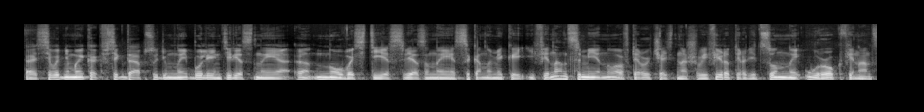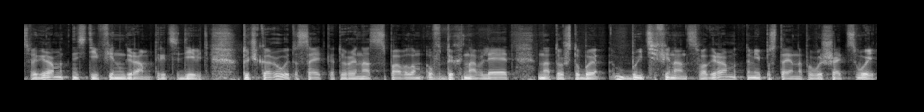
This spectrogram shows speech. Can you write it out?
Э, сегодня мы, как всегда, обсудим наиболее интересные э, новости, связанные с экономикой и финансами. Ну а вторую часть нашего эфира – традиционный урок финансовой грамотности fingram39.ru. Это сайт, который нас с Павлом вдохновляет на то, чтобы быть финансово грамотными, постоянно повышать свой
